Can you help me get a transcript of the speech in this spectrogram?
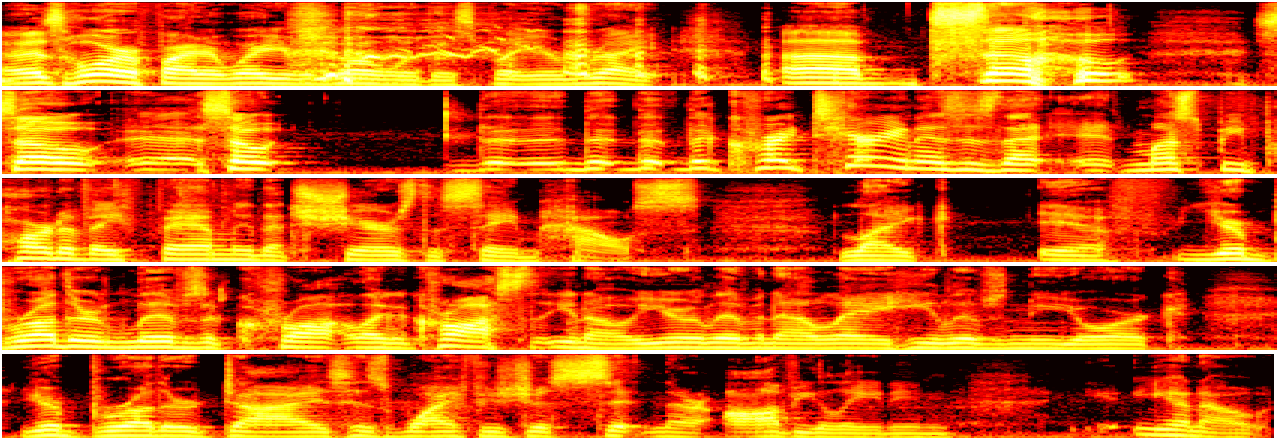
was horrified at where you were going with this, but you're right. Um, so, so, uh, so, the, the the- the criterion is is that it must be part of a family that shares the same house. Like if your brother lives across like across you know you live in LA he lives in New York your brother dies his wife is just sitting there ovulating you know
